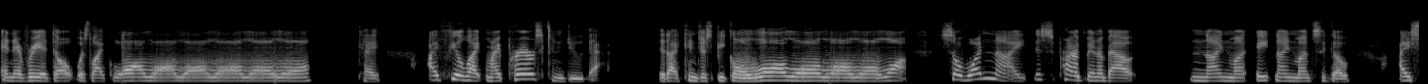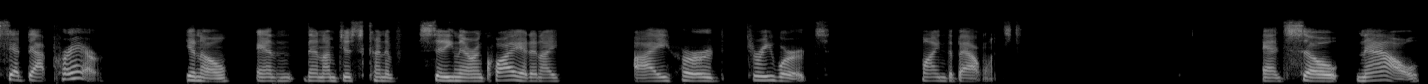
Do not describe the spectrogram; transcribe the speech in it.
And every adult was like, wah, wah, wah, wah, wah, wah. Okay. I feel like my prayers can do that, that I can just be going wah, wah, wah, wah, wah. So one night, this has probably been about nine months, eight, nine months ago, I said that prayer, you know, and then I'm just kind of sitting there and quiet and I, I heard three words, find the balance. And so now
